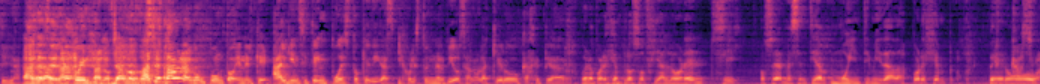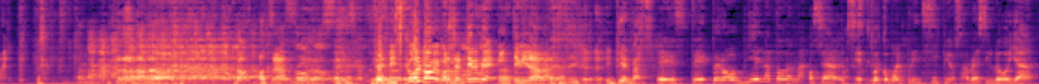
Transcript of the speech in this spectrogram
Ay, ya. La cuéntanos. ya los dos. ¿Has estado en algún punto en el que alguien sí te ha impuesto que digas, híjole, estoy nerviosa, no la quiero cajetear? Bueno, por ejemplo, Sofía Loren, sí. O sea, me sentía muy intimidada, por ejemplo. Pero. Casual. ¿No? O sea, discúlpame por sentirme intimidada. ¿Y quién más? Este, pero bien a toda madre, o sea, eh, fue como el principio, ¿sabes? Y luego ya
